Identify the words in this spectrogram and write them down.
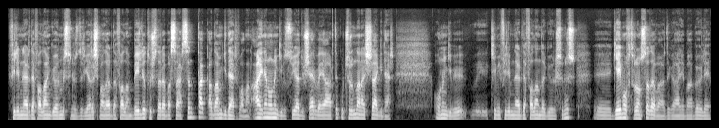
filmlerde falan görmüşsünüzdür yarışmalarda falan belli tuşlara basarsın tak adam gider falan. Aynen onun gibi suya düşer veya artık uçurumdan aşağı gider. Onun gibi kimi filmlerde falan da görürsünüz. Ee, Game of Thrones'ta da vardı galiba böyle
